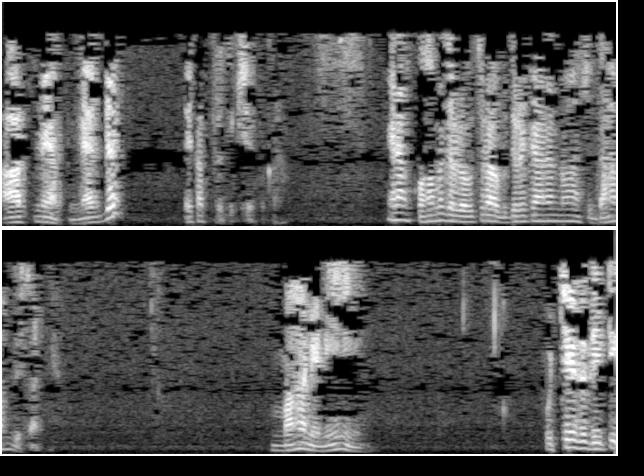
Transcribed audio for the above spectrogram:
ආත්මයක් නැද්ද? ඒකත් ප්‍රතික්ෂේප කළා. එහෙනම් කොහොමද ලෞතර බුදුරජාණන් වහන්සේ දහම් දෙසන්නේ? මහණෙනි උච්ඡේද දිටි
